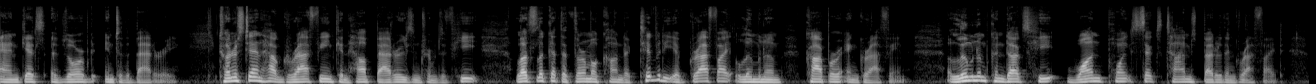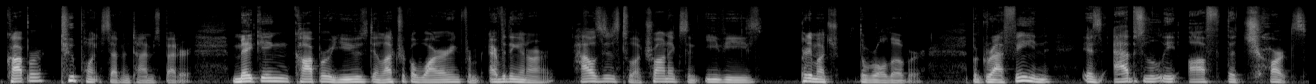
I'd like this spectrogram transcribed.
and gets absorbed into the battery. To understand how graphene can help batteries in terms of heat, let's look at the thermal conductivity of graphite, aluminum, copper, and graphene. Aluminum conducts heat 1.6 times better than graphite, copper 2.7 times better, making copper used in electrical wiring from everything in our houses to electronics and EVs, pretty much the world over. But graphene is absolutely off the charts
